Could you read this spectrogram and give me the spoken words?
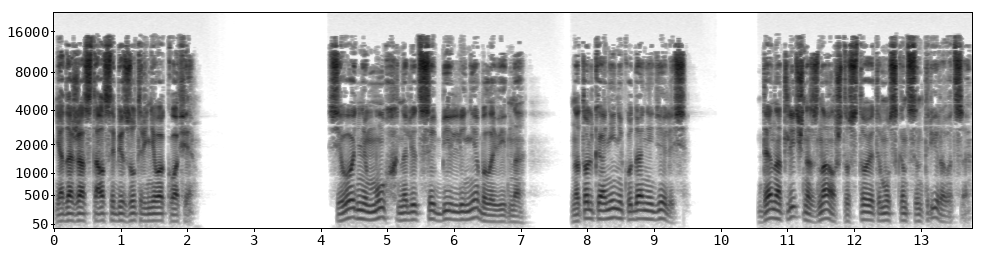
Я даже остался без утреннего кофе». Сегодня мух на лице Билли не было видно, но только они никуда не делись. Дэн отлично знал, что стоит ему сконцентрироваться,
